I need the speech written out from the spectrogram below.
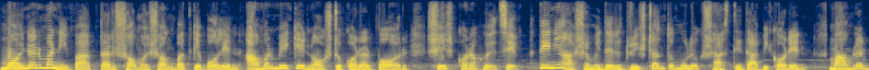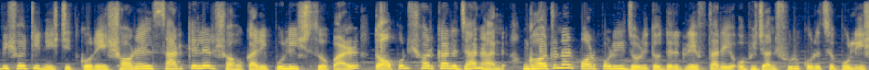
ময়নার মা নিপা আক্তার সময় সংবাদকে বলেন, আমার মেয়েকে নষ্ট করার পর শেষ করা হয়েছে। তিনি আসামিদের দৃষ্টান্তমূলক শাস্তি দাবি করেন। মামলার বিষয়টি নিশ্চিত করে সরাইল সার্কেলের সহকারী পুলিশ সুপার তপন সরকার জানান, ঘটনার পরপরই জড়িতদের গ্রেফতারে অভিযান শুরু করেছে পুলিশ।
